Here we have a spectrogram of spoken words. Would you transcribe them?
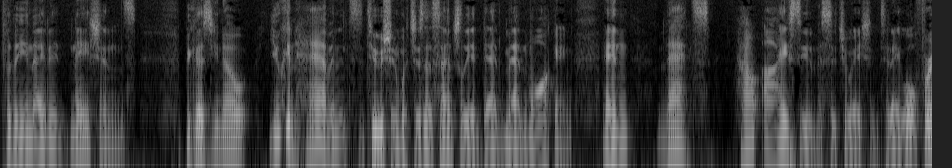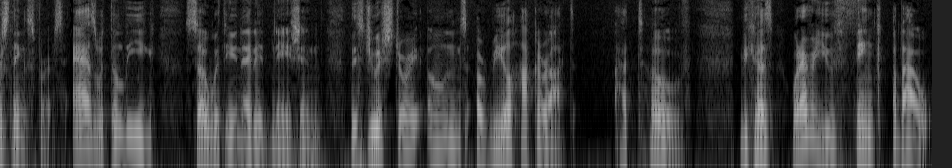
for the United Nations. Because, you know, you can have an institution which is essentially a dead man walking, and that's how I see the situation today. Well, first things first. As with the League, so with the United Nations, this Jewish story owns a real hakarat, hatov, because whatever you think about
